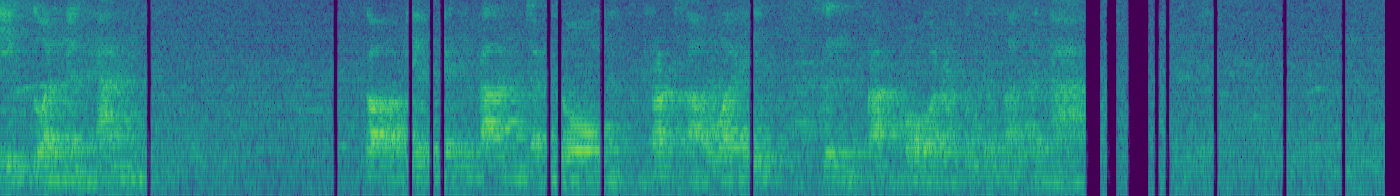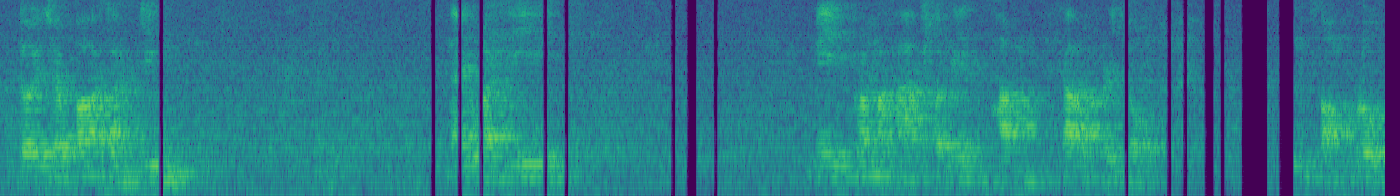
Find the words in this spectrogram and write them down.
อีกส่วนหนึ่งนั้น ก็เป็นการจัดโงรักษาไว้ ซึ่งพระบรมพุทธศาสนา โดยเฉพาะอย่างยิ่ง ในวันนี้ มีพระมหาปริยธรรมเก้าประโยคถึงสองรูป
